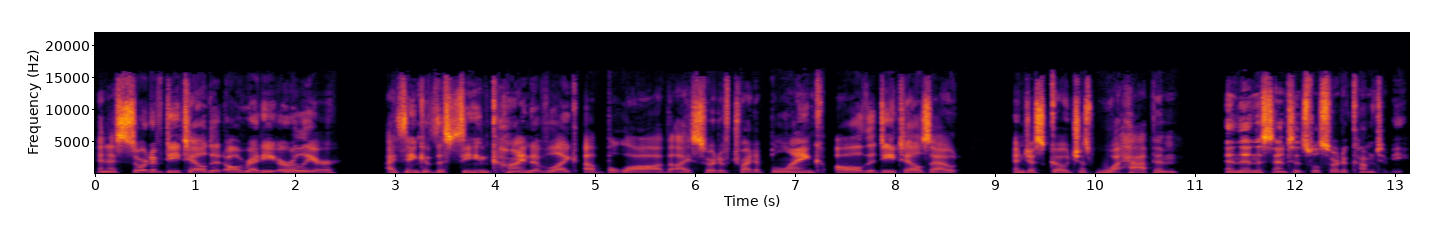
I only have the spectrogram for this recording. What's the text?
And I sort of detailed it already earlier. I think of the scene kind of like a blob. I sort of try to blank all the details out and just go, just what happened and then the sentence will sort of come to me.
